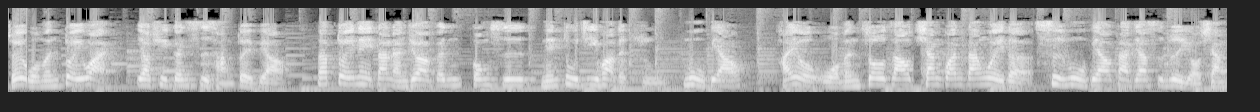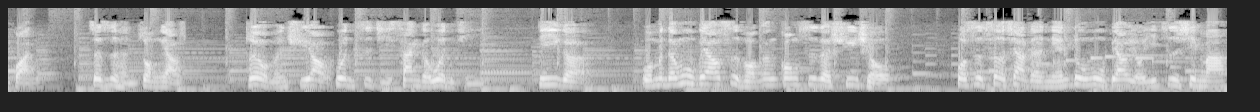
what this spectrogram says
所以我们对外要去跟市场对标。那对内当然就要跟公司年度计划的主目标，还有我们周遭相关单位的次目标，大家是不是有相关？这是很重要，所以我们需要问自己三个问题：第一个，我们的目标是否跟公司的需求或是设下的年度目标有一致性吗？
